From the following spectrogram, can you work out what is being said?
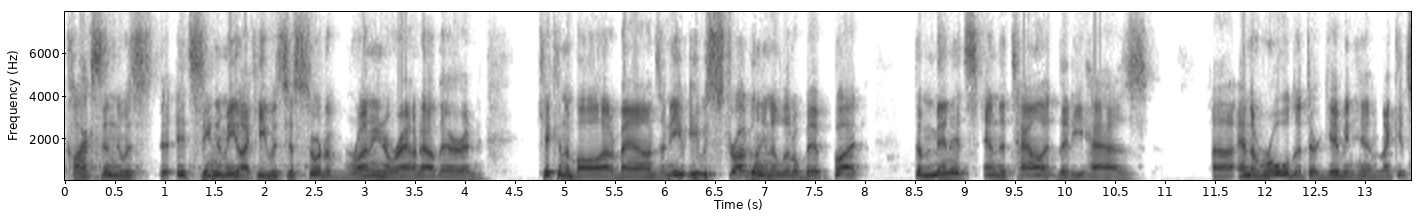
Claxton was. It seemed to me like he was just sort of running around out there and kicking the ball out of bounds, and he he was struggling a little bit. But the minutes and the talent that he has, uh, and the role that they're giving him, like it's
